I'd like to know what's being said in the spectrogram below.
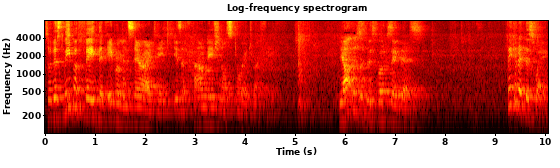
So, this leap of faith that Abram and Sarai take is a foundational story to our faith. The authors of this book say this Think of it this way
